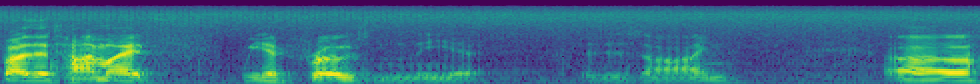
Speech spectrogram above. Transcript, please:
By the time I had, we had frozen the, uh, the design, uh,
